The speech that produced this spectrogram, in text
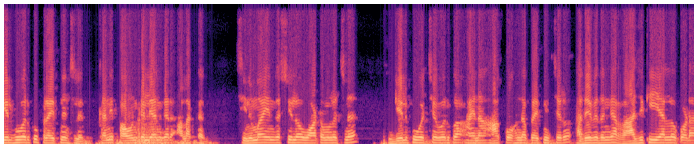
గెలుపు వరకు ప్రయత్నించలేదు. కానీ పవన్ కళ్యాణ్ గారు అలా కాదు. సినిమా ఇండస్ట్రీలో ఓటములు వచ్చిన గెలుపు వచ్చే వరకు ఆయన ఆకోకుండా ప్రయత్నించారు. అదే విధంగా రాజకీయాల్లో కూడా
